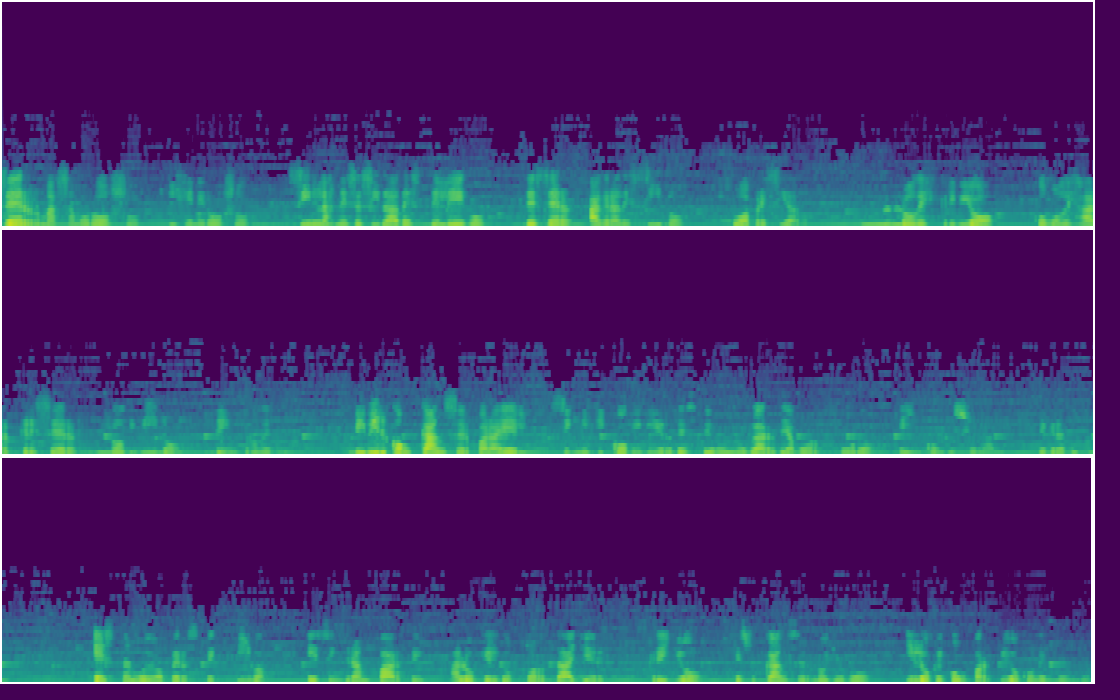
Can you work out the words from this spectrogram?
ser más amoroso y generoso sin las necesidades del ego de ser agradecido o apreciado. Lo describió como dejar crecer lo divino dentro de ti. Vivir con cáncer para él significó vivir desde un lugar de amor puro e incondicional, de gratitud. Esta nueva perspectiva es en gran parte a lo que el doctor Dyer creyó que su cáncer lo llevó y lo que compartió con el mundo.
